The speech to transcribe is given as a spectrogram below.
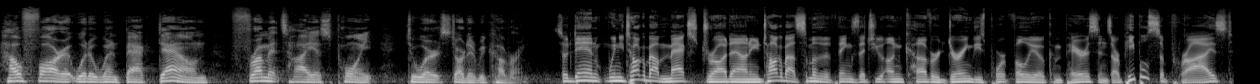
How far it would have went back down from its highest point to where it started recovering. So, Dan, when you talk about max drawdown and you talk about some of the things that you uncovered during these portfolio comparisons, are people surprised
